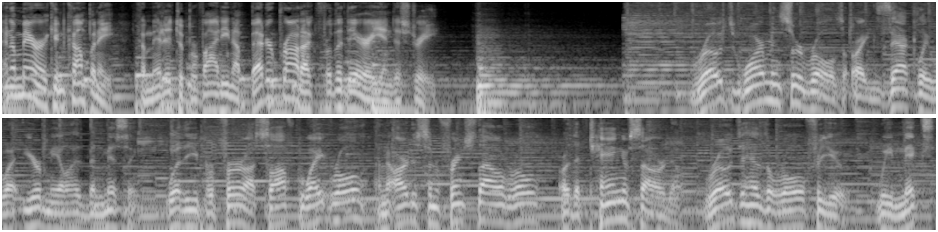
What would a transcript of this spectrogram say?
an American company committed to providing a better product for the dairy industry. Rhodes warm and serve rolls are exactly what your meal has been missing. Whether you prefer a soft white roll, an artisan French style roll, or the tang of sourdough, Rhodes has the roll for you. We mix,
